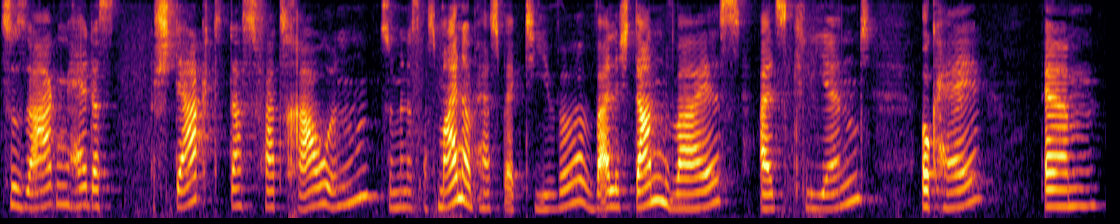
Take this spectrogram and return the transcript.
zu sagen, hey, das stärkt das Vertrauen, zumindest aus meiner Perspektive, weil ich dann weiß als Klient, okay, ähm,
